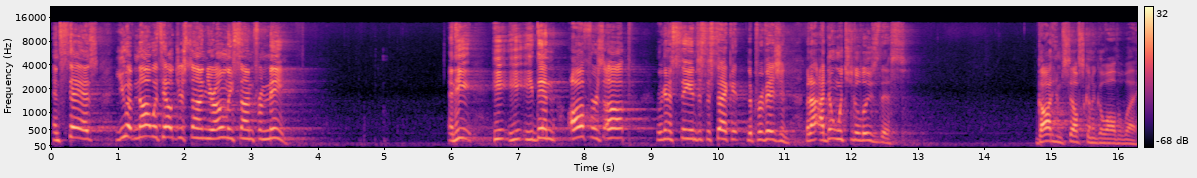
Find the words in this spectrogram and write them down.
and says, You have not withheld your son, your only son, from me. And he, he, he, he then offers up we're going to see in just a second the provision. But I, I don't want you to lose this. God Himself's going to go all the way.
